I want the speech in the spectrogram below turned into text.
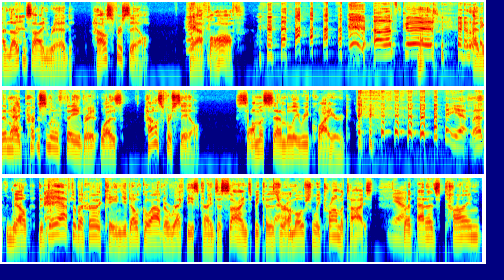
Another sign read, House for sale, half off. oh, that's good. like and then that. my personal favorite was, House for sale, some assembly required. yeah, that's now the day after the hurricane, you don't go out and erect these kinds of signs because no. you're emotionally traumatized. Yeah. But as time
